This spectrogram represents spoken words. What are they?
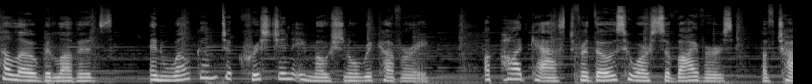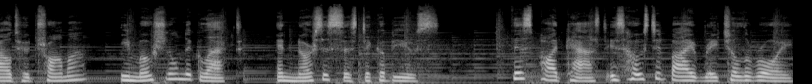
Hello, beloveds, and welcome to Christian Emotional Recovery, a podcast for those who are survivors of childhood trauma, emotional neglect, and narcissistic abuse. This podcast is hosted by Rachel Leroy,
